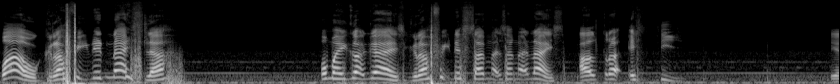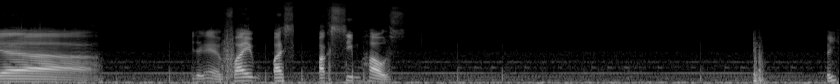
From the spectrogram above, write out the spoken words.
Wow, grafik dia nice lah. Oh my god guys, grafik dia sangat-sangat nice. Ultra HD. Yeah. Kan, find Mas Maxim House. Eh. Eh.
